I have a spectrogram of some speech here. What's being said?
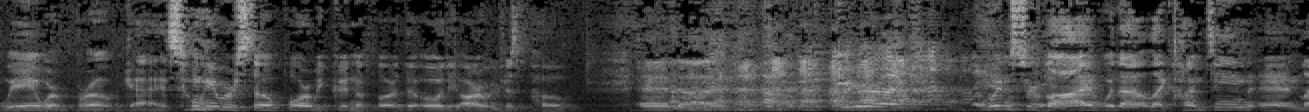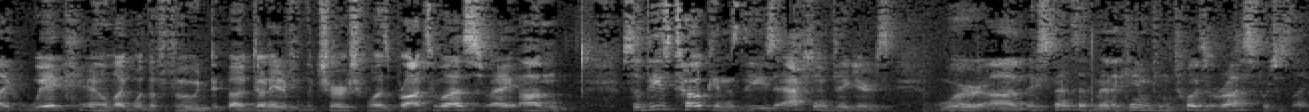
we were broke, guys. We were so poor we couldn't afford the O or the R. We were just po, and uh, we were like wouldn't survive without like hunting and like wick and like what the food uh, donated from the church was brought to us, right? Um, so these tokens, these action figures, were um, expensive, man. They came from Toys R Us, which is like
